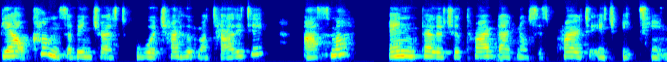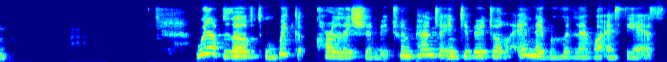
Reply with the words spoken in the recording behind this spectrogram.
The outcomes of interest were childhood mortality, asthma, and failure to thrive diagnosis prior to age 18. We observed weak correlation between parental individual and neighborhood level SES,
